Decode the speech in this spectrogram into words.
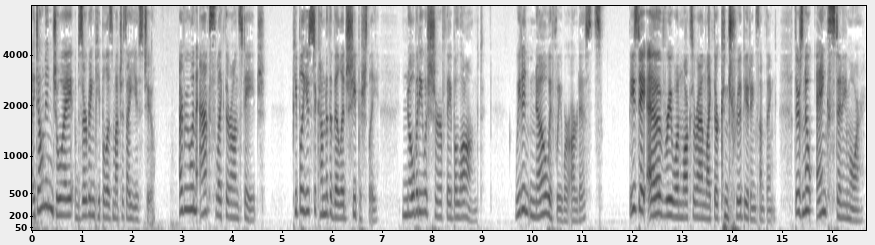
I don't enjoy observing people as much as I used to. Everyone acts like they're on stage. People used to come to the village sheepishly. Nobody was sure if they belonged. We didn't know if we were artists. These days, everyone walks around like they're contributing something. There's no angst anymore.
